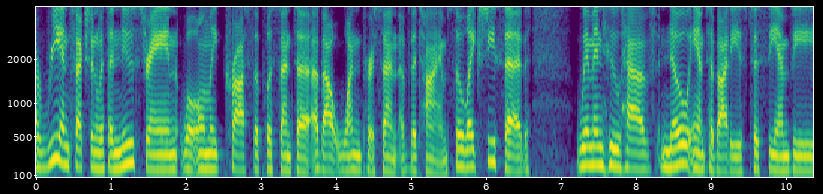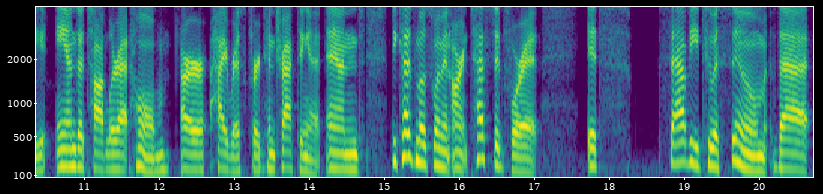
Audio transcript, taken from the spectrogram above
a reinfection with a new strain will only cross the placenta about 1% of the time. So, like she said, women who have no antibodies to CMV and a toddler at home are high risk for contracting it. And because most women aren't tested for it, it's savvy to assume that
